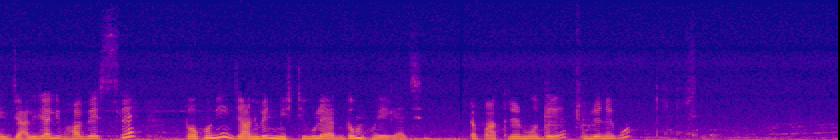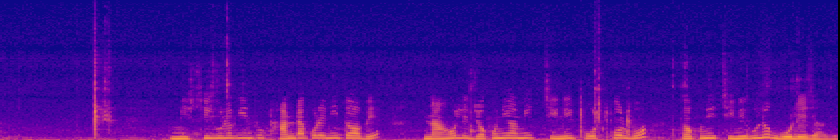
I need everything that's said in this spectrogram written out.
এই জালি জালি ভাব এসছে, তখনই জানবেন মিষ্টিগুলো একদম হয়ে গেছে। একটা পাত্রের মধ্যে তুলে নেব। মিষ্টিগুলো কিন্তু ঠান্ডা করে নিতে হবে। না হলে যখনই আমি চিনির কোট করব, তখনই চিনিগুলো গলে যাবে।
